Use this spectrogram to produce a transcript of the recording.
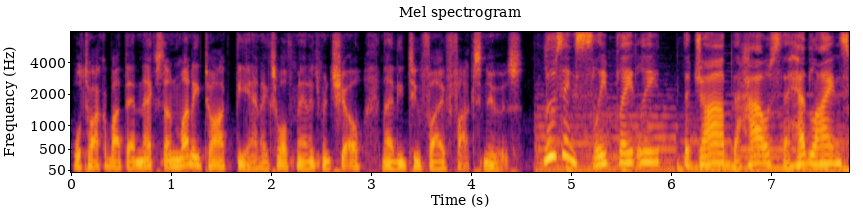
We'll talk about that next on Money Talk, the Annex Wealth Management Show, 925 Fox News. Losing sleep lately? The job, the house, the headlines,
